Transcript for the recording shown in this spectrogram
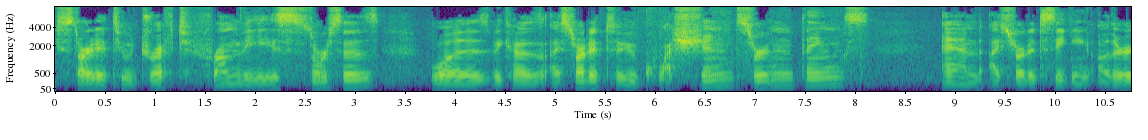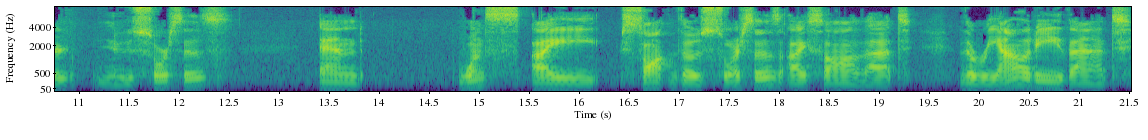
started to drift from these sources was because I started to question certain things and I started seeking other news sources. And once I sought those sources, I saw that the reality that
